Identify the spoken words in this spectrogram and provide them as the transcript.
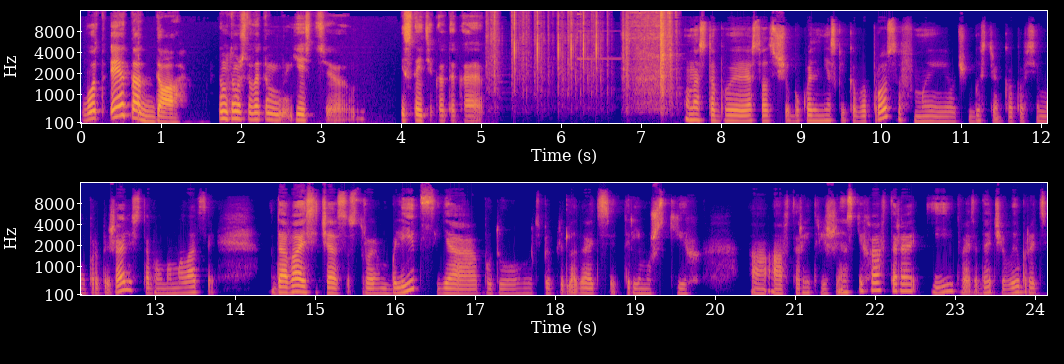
Вот это да. Ну, потому что в этом есть э, эстетика такая. У нас с тобой осталось еще буквально несколько вопросов. Мы очень быстренько по всему пробежались с тобой, мы молодцы. Давай сейчас устроим блиц. Я буду тебе предлагать три мужских а, автора и три женских автора, и твоя задача выбрать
